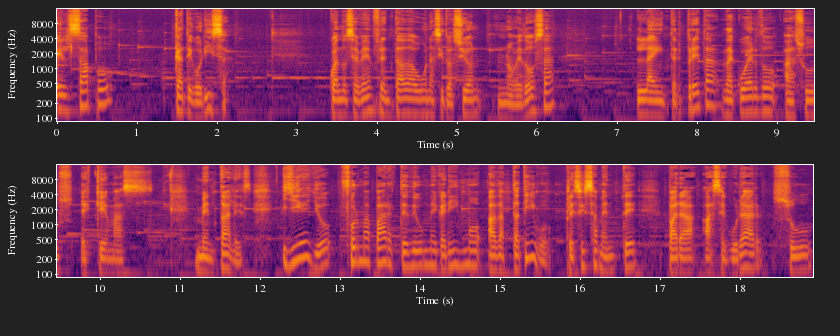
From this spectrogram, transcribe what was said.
el sapo categoriza. Cuando se ve enfrentado a una situación novedosa, la interpreta de acuerdo a sus esquemas mentales y ello forma parte de un mecanismo adaptativo, precisamente para asegurar su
